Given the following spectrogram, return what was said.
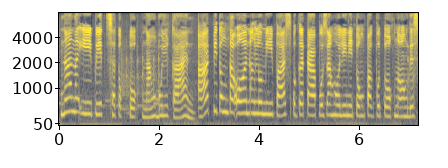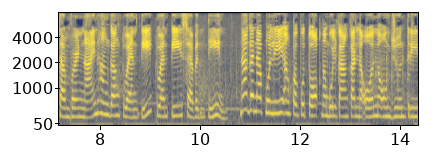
na naipit sa tuktok ng bulkan. At pitong taon ang lumipas pagkatapos ang huli nitong pagputok noong December 9 hanggang 20, 2017. Naganap muli ang pagputok ng Bulkang Kanlaon noong June 3,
